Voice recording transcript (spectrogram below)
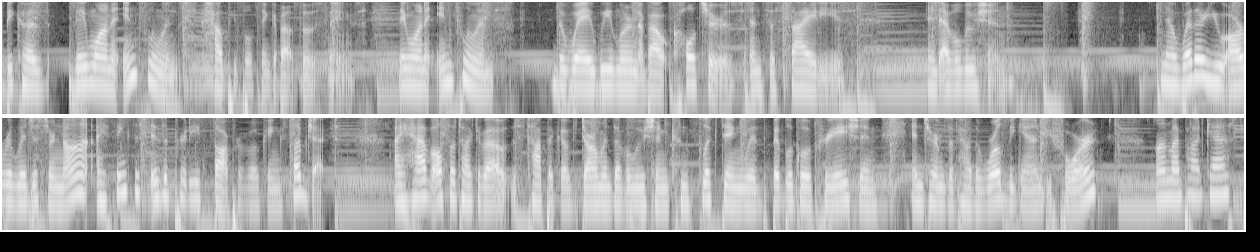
because they want to influence how people think about those things. They want to influence the way we learn about cultures and societies and evolution. Now, whether you are religious or not, I think this is a pretty thought provoking subject. I have also talked about this topic of Darwin's evolution conflicting with biblical creation in terms of how the world began before on my podcast.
